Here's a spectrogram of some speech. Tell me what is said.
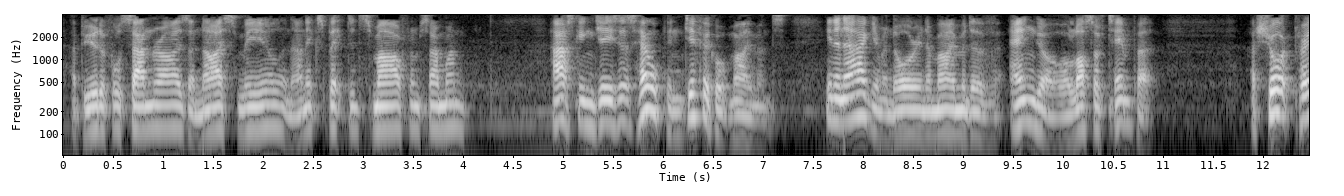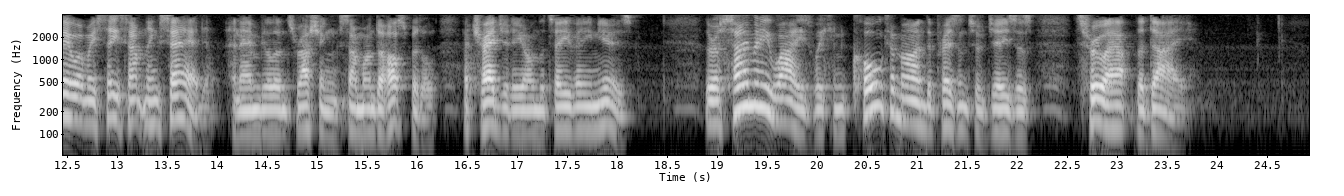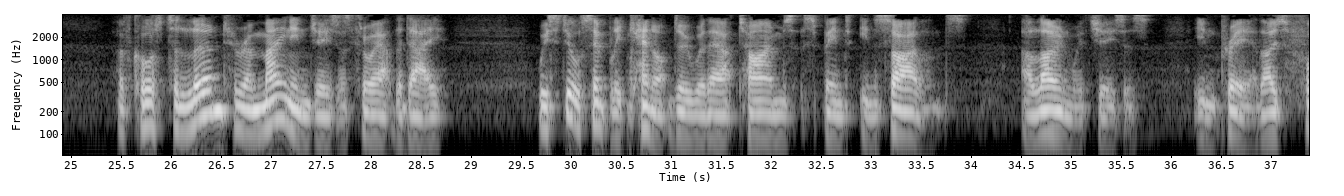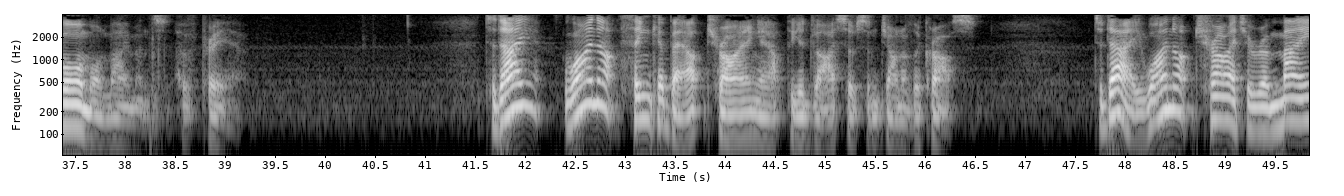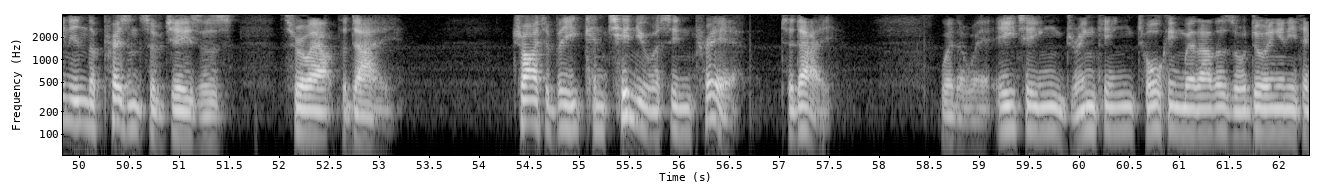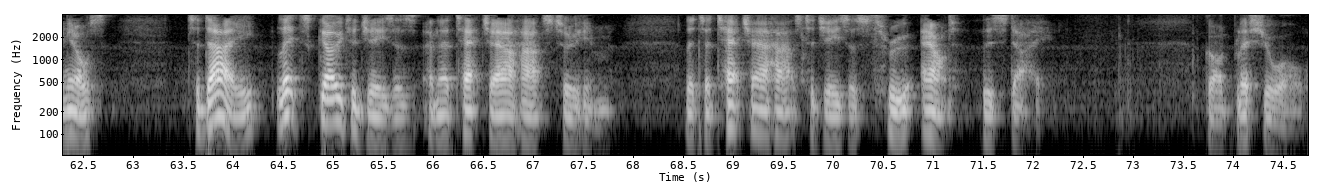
a beautiful sunrise, a nice meal, an unexpected smile from someone. Asking Jesus' help in difficult moments, in an argument or in a moment of anger or loss of temper. A short prayer when we see something sad, an ambulance rushing someone to hospital, a tragedy on the TV news. There are so many ways we can call to mind the presence of Jesus throughout the day. Of course, to learn to remain in Jesus throughout the day we still simply cannot do without times spent in silence, alone with Jesus, in prayer, those formal moments of prayer. Today, why not think about trying out the advice of St. John of the Cross? Today, why not try to remain in the presence of Jesus throughout the day? Try to be continuous in prayer today whether we're eating, drinking, talking with others, or doing anything else, Today, let's go to Jesus and attach our hearts to him. Let's attach our hearts to Jesus throughout this day. God bless you all.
